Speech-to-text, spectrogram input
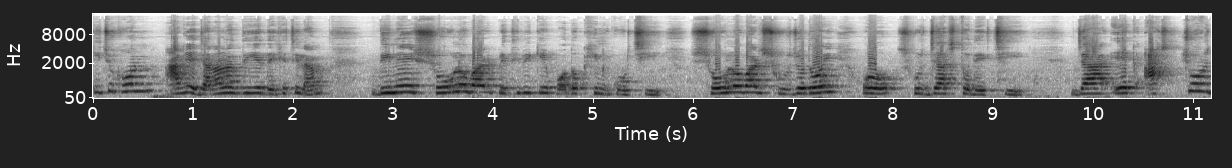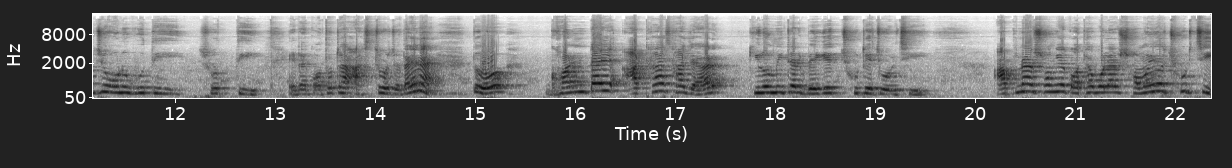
কিছুক্ষণ আগে জানালা দিয়ে দেখেছিলাম, দিনে ষোলোবার পৃথিবীকে প্রদক্ষিণ করছি। ষোলোবার সূর্যোদয় ও সূর্যাস্ত দেখছি। যা এক আশ্চর্য অনুভূতি, সত্যি। এটা কতটা আশ্চর্য, তাই না? তো ঘন্টায় আঠাশ হাজার কিলোমিটার বেগে ছুটে চলছি। আপনার সঙ্গে কথা বলার সময়ও ছুটছি,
